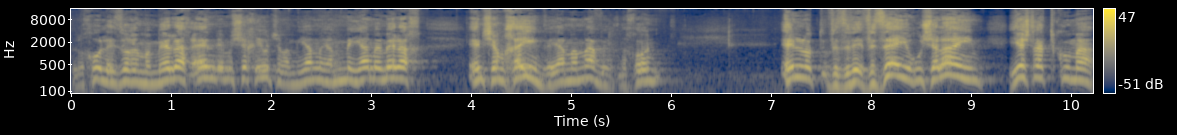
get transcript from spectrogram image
תלכו לאזור ים המלח, אין המשכיות שם, מים, ים, ים המלח אין שם חיים, זה ים המוות, נכון? אין לו, וזה, וזה ירושלים, יש לה תקומה.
